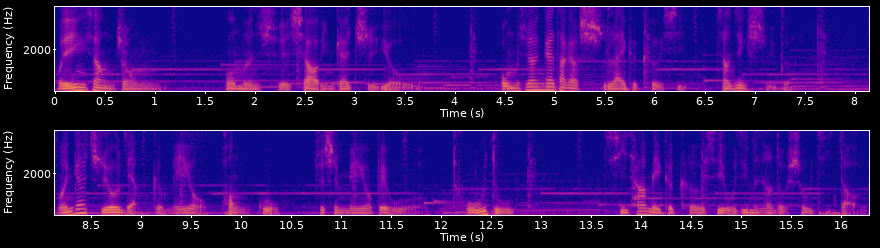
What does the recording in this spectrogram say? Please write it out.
我的印象中，我们学校应该只有，我们学校应该大概有十来个科系，将近十个。我应该只有两个没有碰过，就是没有被我荼毒，其他每个科系我基本上都收集到了。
